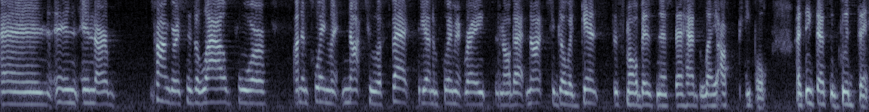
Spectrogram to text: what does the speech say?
and in in our Congress has allowed for unemployment not to affect the unemployment rates and all that, not to go against the small business that had to lay off people. I think that's a good thing.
